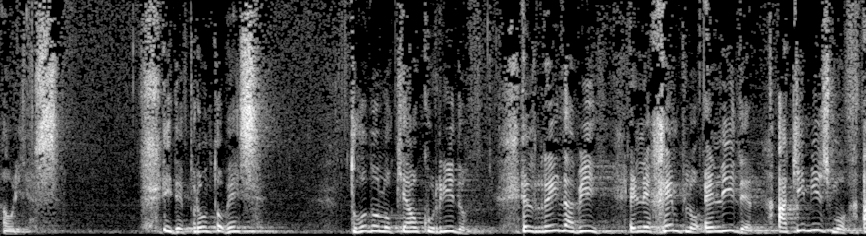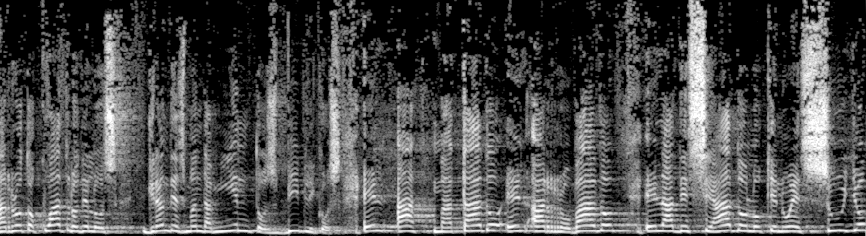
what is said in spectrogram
a Urias. Y de pronto ves todo lo que ha ocurrido. El rey David, el ejemplo, el líder, aquí mismo ha roto cuatro de los grandes mandamientos bíblicos. Él ha matado, él ha robado, él ha deseado lo que no es suyo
